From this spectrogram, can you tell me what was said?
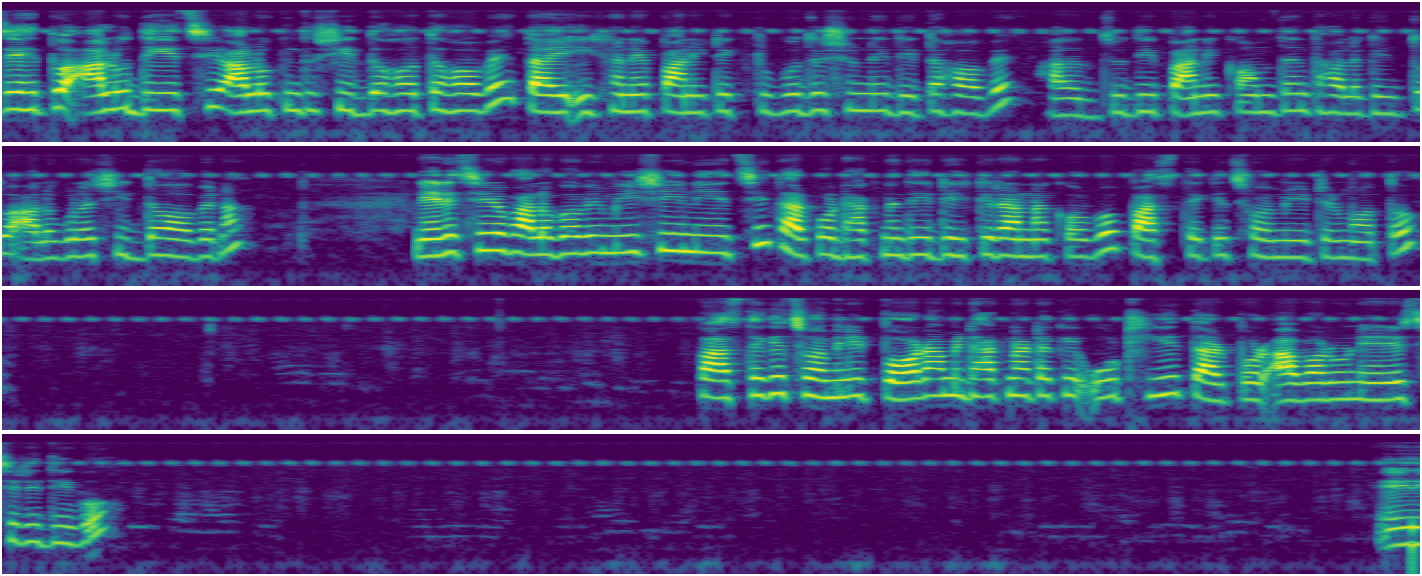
যেহেতু আলু দিয়েছি, আলু কিন্তু সিদ্ধ হতে হবে, তাই এখানে পানিটা একটু বুঝে দিতে হবে। আর যদি পানি কম দেন, তাহলে কিন্তু আলুগুলো সিদ্ধ হবে না। নেড়ে ছেড়ে ভালোভাবে মিশিয়ে নিয়েছি, তারপর ঢাকনা দিয়ে ঢেকে রান্না করব পাঁচ থেকে ছয় মিনিটের মতো। পাঁচ থেকে ছয় মিনিট পর আমি ঢাকনাটাকে উঠিয়ে তারপর আবারও নেড়ে ছেড়ে দিব। এই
